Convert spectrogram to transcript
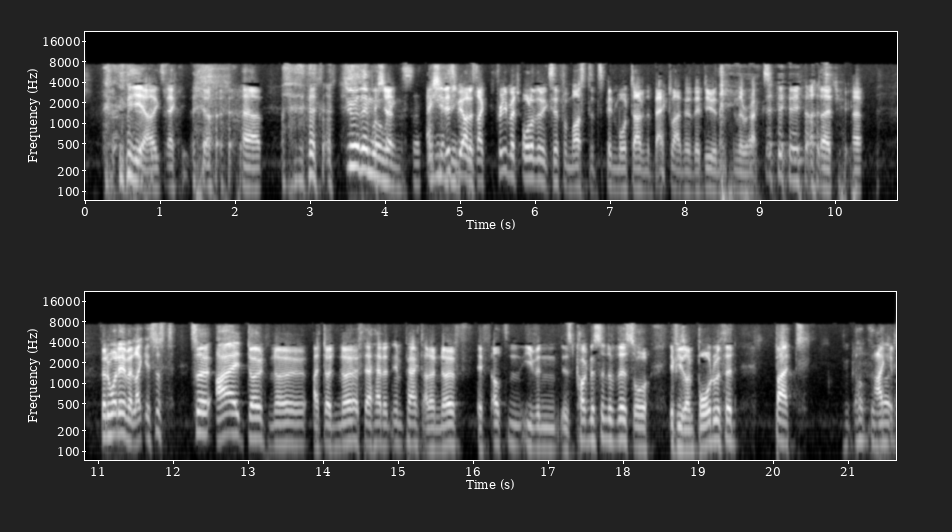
yeah, exactly. Um, Two of them were Actually, wings. so Actually, let's be honest. Like pretty much all of them except for Mostert spend more time in the back line than they do in the, in the rucks. yeah, that's but, true. uh, but whatever. Like it's just so I don't know. I don't know if that had an impact. I don't know if if Elton even is cognizant of this or if he's on board with it. But Elton, I could-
